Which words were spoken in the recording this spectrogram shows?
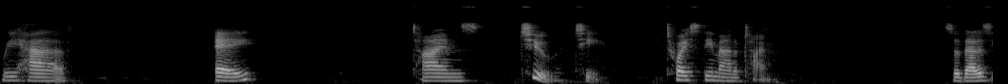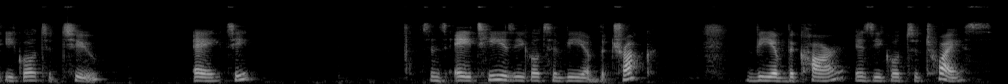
we have A times 2T, twice the amount of time. So that is equal to 2 AT. Since AT is equal to V of the truck, V of the car is equal to twice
